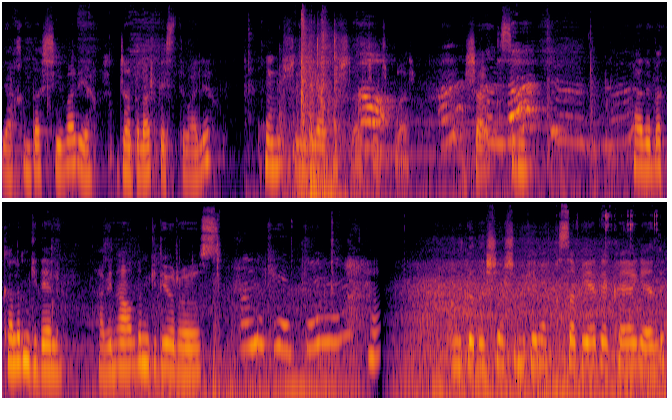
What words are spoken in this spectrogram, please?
yakında şey var ya Cadılar Festivali. Onun şeyini yapmışlar çocuklar. Şarkısını. Hadi bakalım gidelim. Havini aldım gidiyoruz. Anne kedi. Arkadaşlar şimdi hemen kısa bir EDK'ya geldik.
